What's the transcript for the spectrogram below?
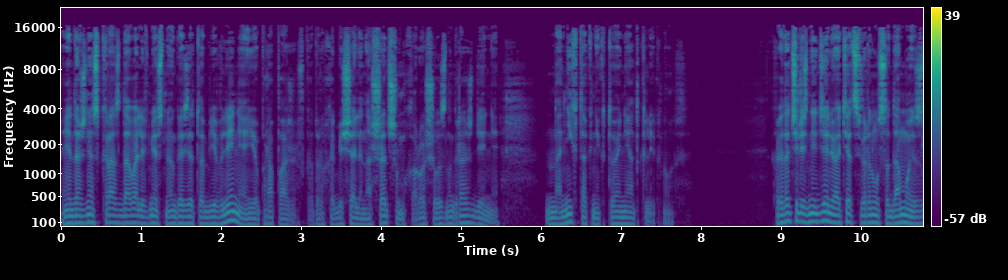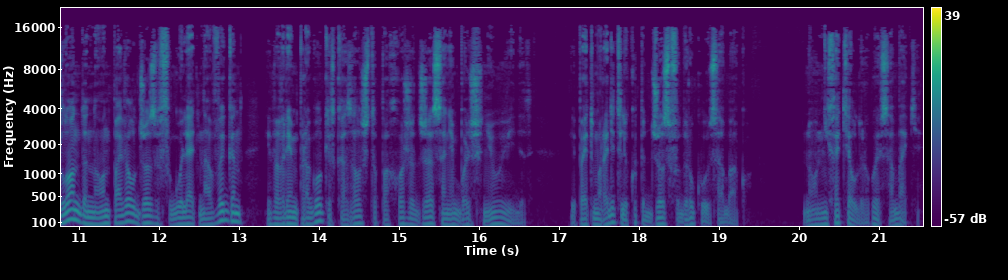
Они даже несколько раз давали в местную газету объявления о ее пропаже, в которых обещали нашедшему хорошее вознаграждение. На них так никто и не откликнулся. Когда через неделю отец вернулся домой из Лондона, он повел Джозефа гулять на выгон и во время прогулки сказал, что, похоже, Джесс они больше не увидят, и поэтому родители купят Джозефу другую собаку. Но он не хотел другой собаки.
